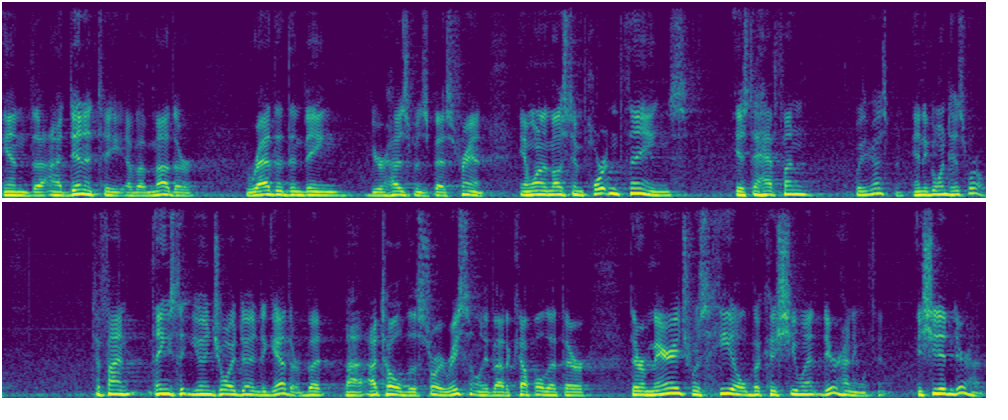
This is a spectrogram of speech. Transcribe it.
in the identity of a mother rather than being your husband's best friend. And one of the most important things is to have fun with your husband and to go into his world, to find things that you enjoy doing together. But uh, I told the story recently about a couple that their, their marriage was healed because she went deer hunting with him, and she didn't deer hunt.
